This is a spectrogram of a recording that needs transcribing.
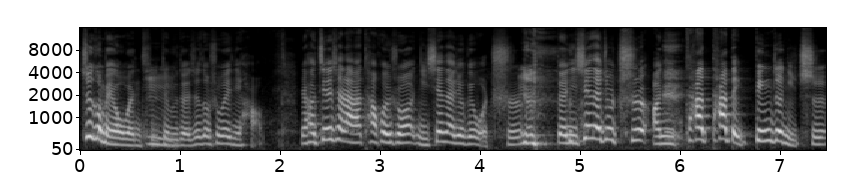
这个没有问题，对不对？这都是为你好。然后接下来他会说：“你现在就给我吃，对你现在就吃啊！你他他得盯着你吃。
